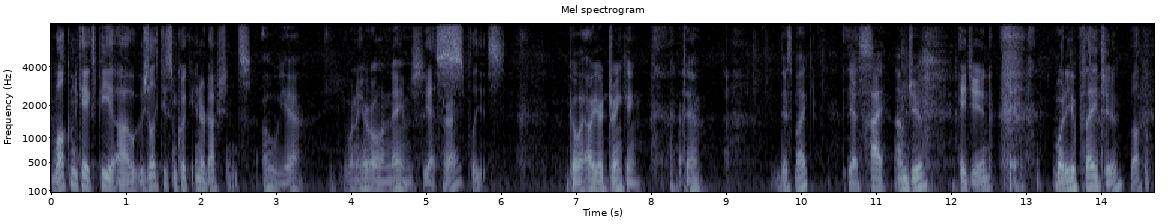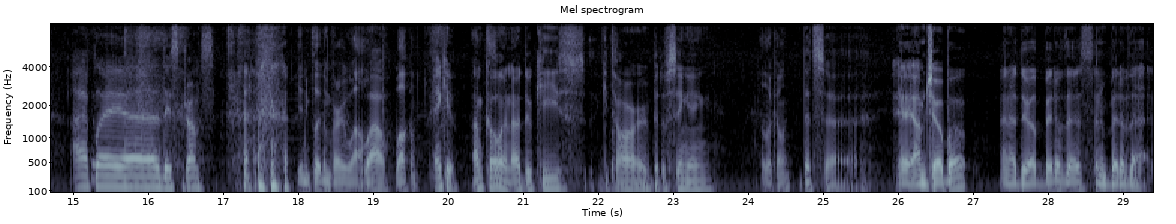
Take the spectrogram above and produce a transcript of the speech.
welcome to KEXP uh, would you like to do some quick introductions Oh yeah. You want to hear all our names? yes Right? please Go. Oh, you're drinking. Damn. This mic? Yes. Hi, I'm June. hey june What do you play, June? welcome I play uh, these drums. and you play them very well Wow. welcome Thank you. I'm Cohen. I do keys, guitar, a bit of singing. hello Cohen. That's uh, Hey, I'm Jobo, and I do a bit of this and a bit of that.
